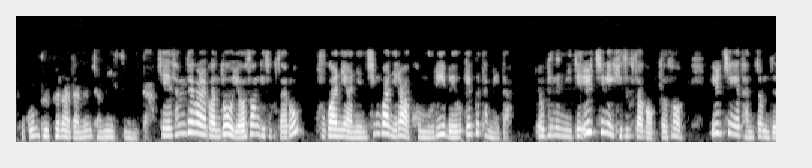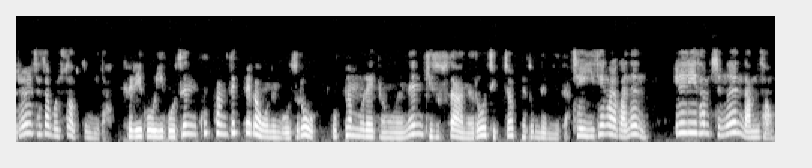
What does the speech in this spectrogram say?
조금 불편하다는 점이 있습니다. 제3생활관도 여성 기숙사로 9관이 아닌 신관이라 건물이 매우 깨끗합니다. 여기는 이제 1층에 기숙사가 없어서 1층의 단점들을 찾아볼 수 없습니다. 그리고 이곳은 쿠팡 택배가 오는 곳으로 우편물의 경우에는 기숙사 안으로 직접 배송됩니다. 제2생활관은 1, 2, 3층은 남성,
